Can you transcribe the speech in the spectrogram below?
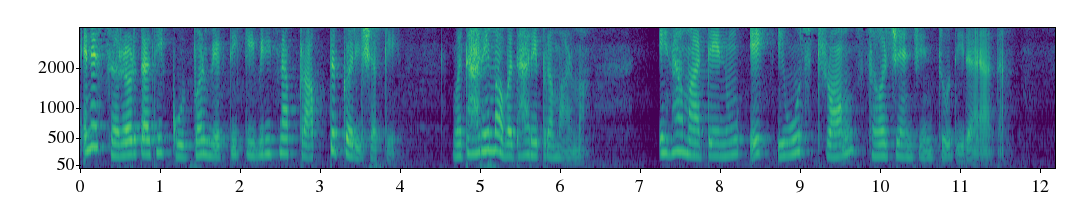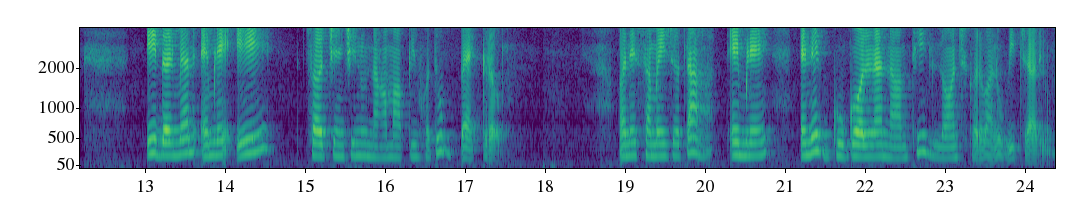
એને સરળતાથી કોઈપણ વ્યક્તિ કેવી રીતના પ્રાપ્ત કરી શકે, વધારેમાં વધારે પ્રમાણમાં. એના માટેનું એક એવું સ્ટ્રોંગ સર્ચ એન્જિન શોધી રહ્યા હતા. એ દરમિયાન એમણે એ સર્ચ એન્જિનનું નામ આપ્યું હતું બેકરબ અને સમય જતાં એમણે એને ગૂગલના નામથી લોન્ચ કરવાનું વિચાર્યું.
